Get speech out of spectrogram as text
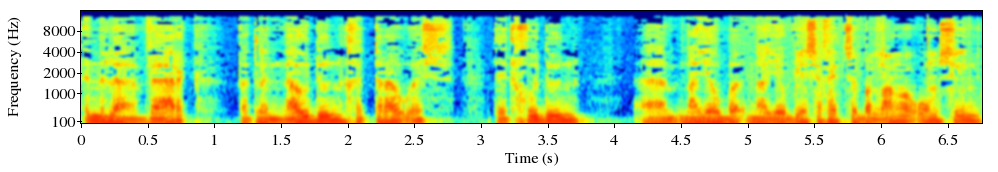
in hulle werk wat hulle nou doen getrou is, dit goed doen, ehm um, na jou na jou besigheid se belange omsien.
